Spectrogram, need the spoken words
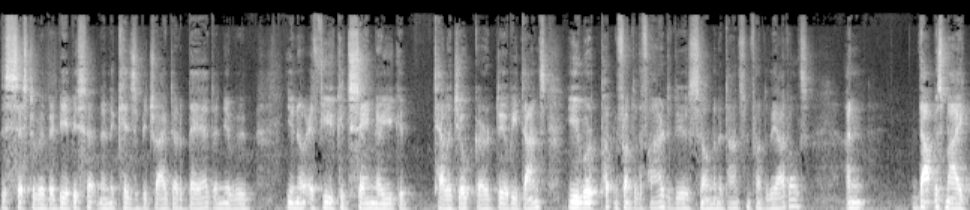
the sister would be babysitting, and the kids would be dragged out of bed, and you would, you know, if you could sing or you could tell a joke or do a wee dance, you were put in front of the fire to do a song and a dance in front of the adults, and that was my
